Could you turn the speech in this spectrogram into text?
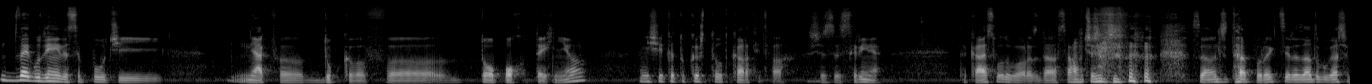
Две години да се получи някаква дупка в uh, този поход техния и ще е като къща от карти това. Ще се срине. Така е с Лудогорец, да. Само, че, само, че тази проекция не знам кога ще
